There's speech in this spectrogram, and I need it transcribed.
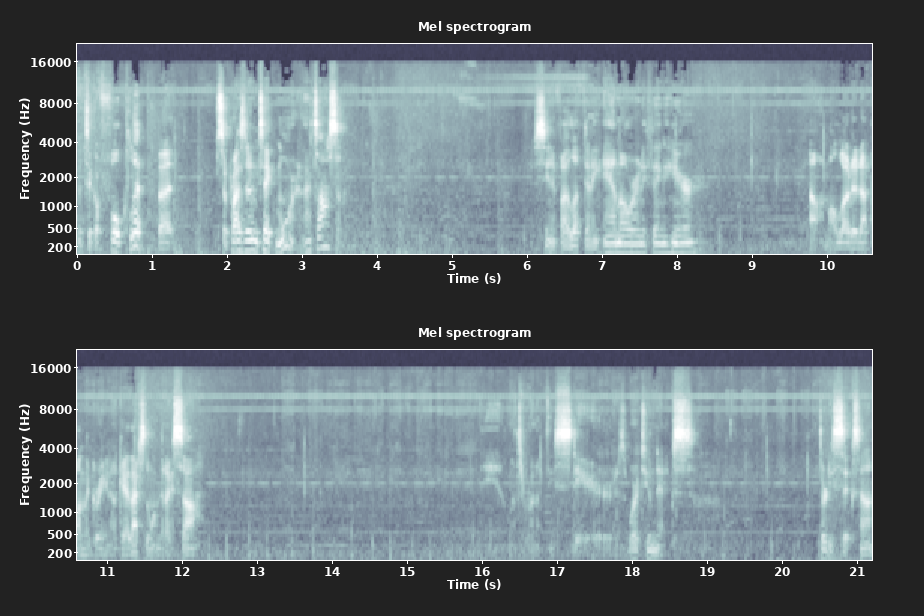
That took a full clip, but surprised it didn't take more. That's awesome. Seeing if I left any ammo or anything here. Oh, I'm all loaded up on the green. Okay, that's the one that I saw. And let's run up these stairs. Where to next? 36, huh?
